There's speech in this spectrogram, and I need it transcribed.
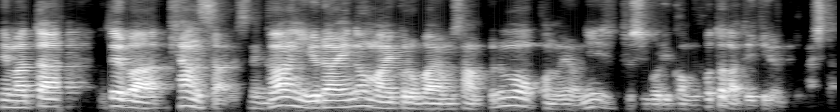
でまた、例えばキャンサーですね、がん由来のマイクロバイオムサンプルもこのように絞り込むことができるようになりました。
